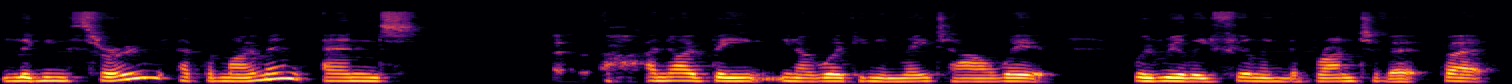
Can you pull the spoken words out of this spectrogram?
living through at the moment. And uh, I know being, you know, working in retail, we're we're really feeling the brunt of it. But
